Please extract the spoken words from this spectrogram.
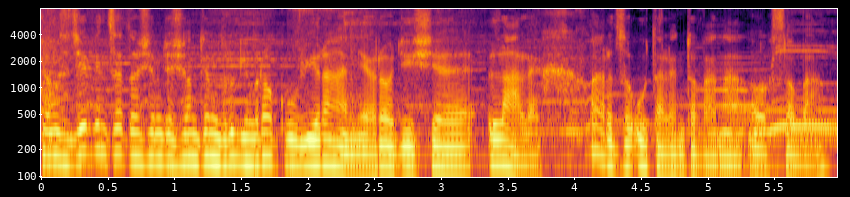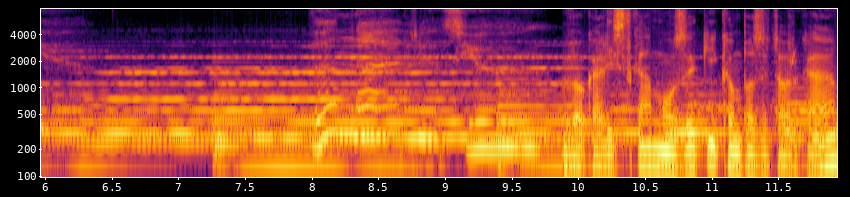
1982 roku w Iranie rodzi się Lalech, bardzo utalentowana osoba. Wokalistka, muzyk i kompozytorka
